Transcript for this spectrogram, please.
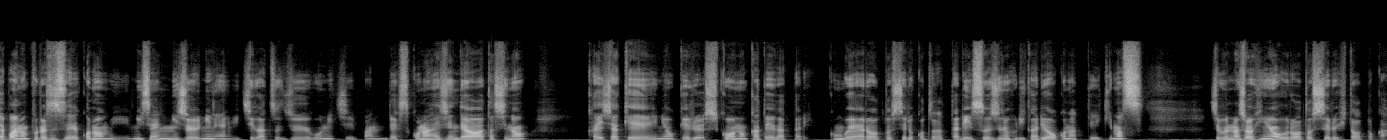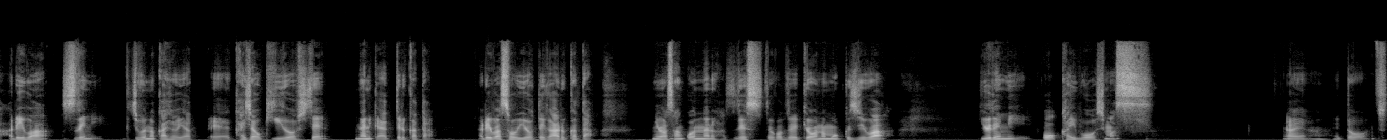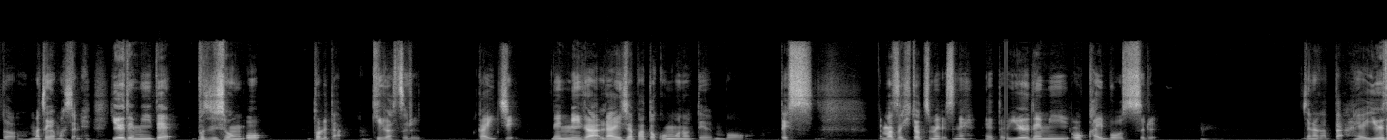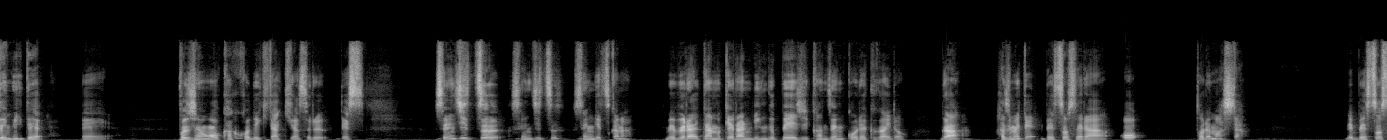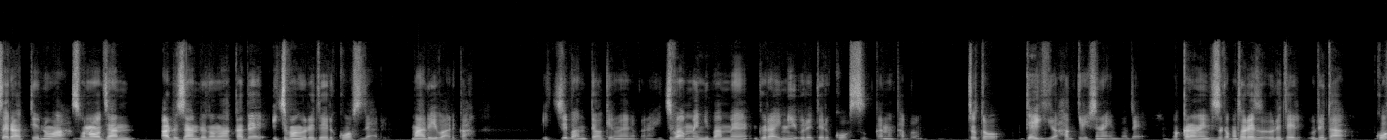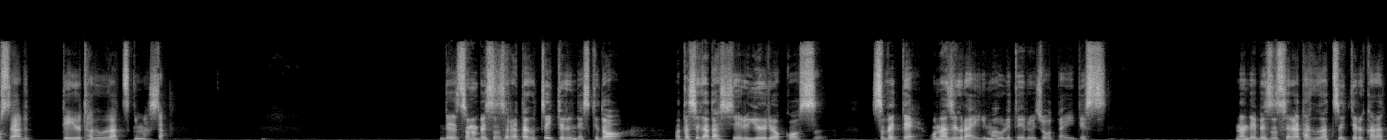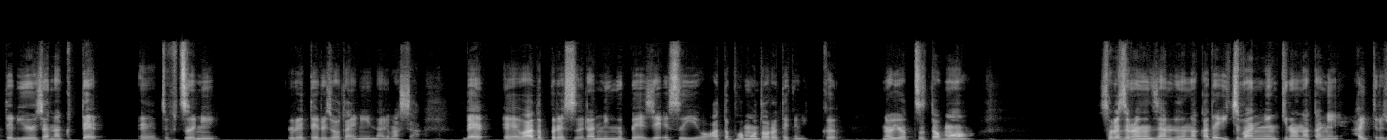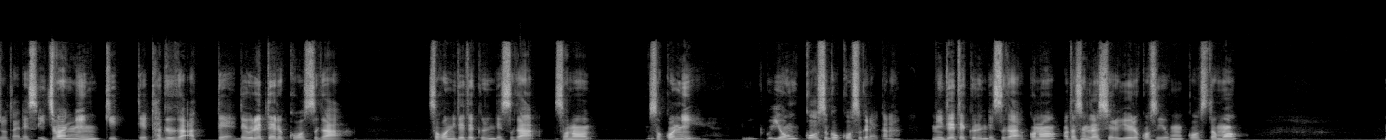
ジャパンのプロセスエコノミー2022年1月15日版です。この配信では私の会社経営における思考の過程だったり、今後やろうとしていることだったり、数字の振り返りを行っていきます。自分の商品を売ろうとしている人とか、あるいはすでに自分の会社をや、えー、会社を起業して何かやってる方、あるいはそういう予定がある方には参考になるはずです。ということで今日の目次は、ユーデミーを解剖します。えっと、ちょっと間違えましたね。ユーデミーでポジションを取れた気がするが1。で、2がライジャパと今後の展望です。まず1つ目ですね。えっ、と、ユーデミーを解剖する。じゃなかった。えー、ユーデミーで、えー、ポジションを確保できた気がするです。先日、先日？先月かな？ウェブライター向けランディングページ完全攻略ガイドが初めてベストセラーを取れました。で、ベストセラーっていうのは、そのジャンあるジャンルの中で一番売れているコースである。まあ、あるいはあれか。1番ってわけじゃないのかな。1番目、2番目ぐらいに売れてるコースかな、多分。ちょっと定義がはっきりしないので、わからないんですが、まあ、とりあえず売れて売れたコースであるっていうタグがつきました。で、そのベストセラータグついてるんですけど、私が出している有料コース、すべて同じぐらい今売れている状態です。なんで、ベストセラータグがついてるからって理由じゃなくて、えー、と普通に売れている状態になりました。で、えー、ワードプレス、ランニングページ、SEO、あとポモドロテクニックの4つとも、それぞれのジャンルの中で一番人気の中に入ってる状態です。一番人気ってタグがあって、で、売れてるコースがそこに出てくるんですが、その、そこに4コース、5コースぐらいかなに出てくるんですが、この私の出してる有料コース4コースとも、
